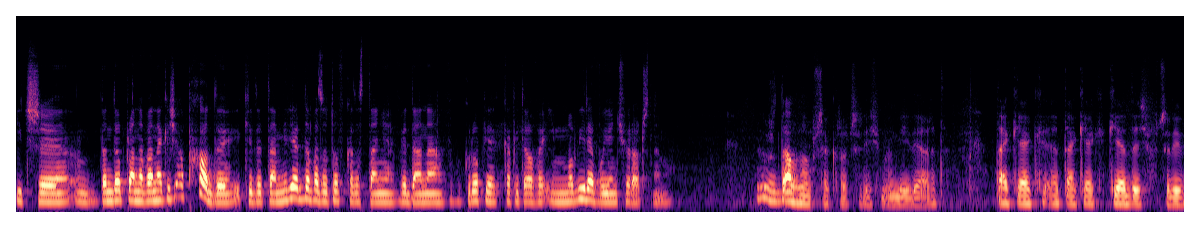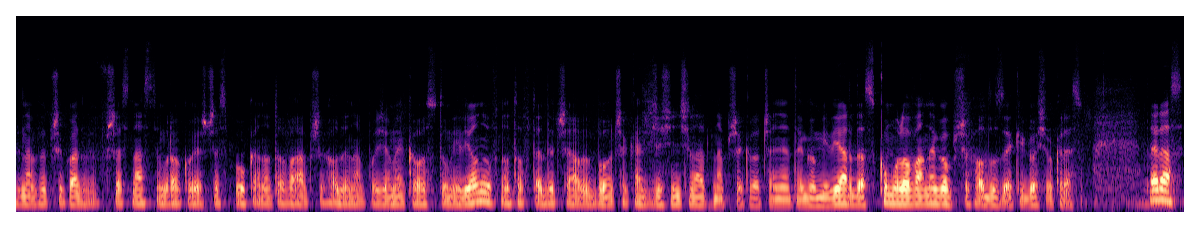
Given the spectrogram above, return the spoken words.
i czy będą planowane jakieś obchody, kiedy ta miliardowa złotówka zostanie wydana w grupie kapitałowej Immobile w ujęciu rocznym? Już dawno przekroczyliśmy miliard. Tak jak, tak jak kiedyś, czyli na przykład w 16 roku jeszcze spółka notowała przychody na poziomie około 100 milionów, no to wtedy trzeba by było czekać 10 lat na przekroczenie tego miliarda skumulowanego przychodu z jakiegoś okresu. Teraz,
